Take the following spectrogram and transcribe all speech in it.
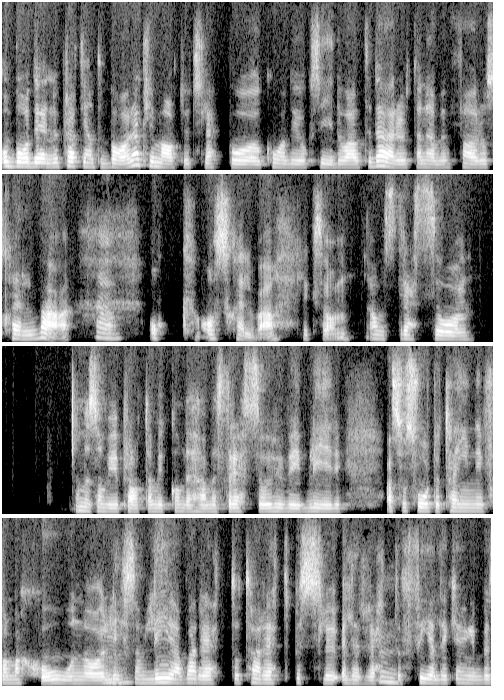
Och både, nu pratar jag inte bara klimatutsläpp och koldioxid och allt det där, utan även för oss själva Ja. och oss själva. Liksom. All stress och men som vi pratar mycket om det här med stress och hur vi blir alltså svårt att ta in information och Mm. liksom leva rätt och ta rätt beslut. Eller rätt Mm. och fel, det kan ju ingen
